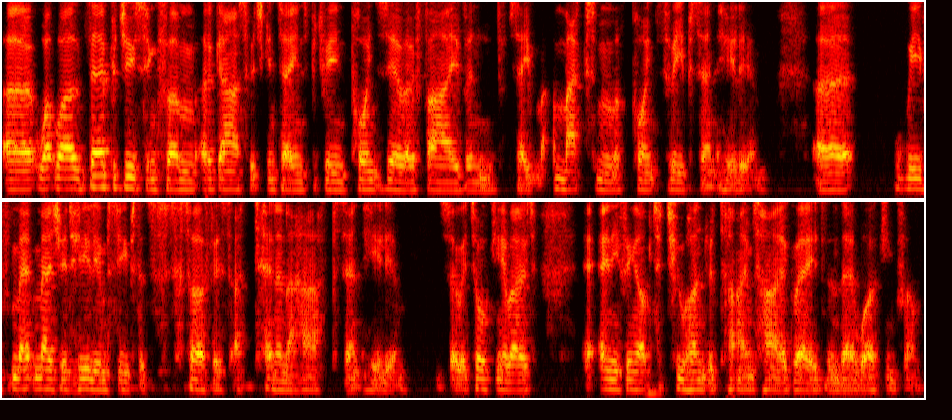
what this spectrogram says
Uh, while they're producing from a gas which contains between 0.05 and say a maximum of 0.3% helium, uh, we've me- measured helium seeps at surface at 10.5% helium. So we're talking about anything up to 200 times higher grade than they're working from.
